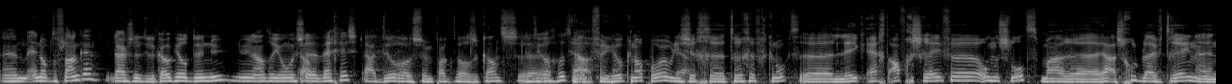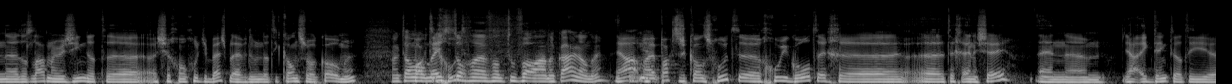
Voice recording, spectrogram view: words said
Ehm, en op de flanken, daar is het natuurlijk ook heel dun nu. Nu een aantal jongens Ja. eh, weg is. Ja, Deelroosum pakt wel zijn kans. Doet hij eh, wel goed. Ja, vind ik heel knap hoor, hoe hij Ja. zich eh, terug heeft geknokt. Leek echt afgeschreven onder slot. Maar eh, ja, is goed blijven trainen. En eh, dat laat maar weer zien dat eh, als je gewoon goed je best blijft doen, dat die kansen wel komen. Hangt allemaal een Pakt hij beetje goed. toch van toeval aan elkaar dan, hè? Ja, maar hij pakte zijn kans goed. Goede goal tegen, tegen NEC. En ehm, ja, ik denk dat hij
